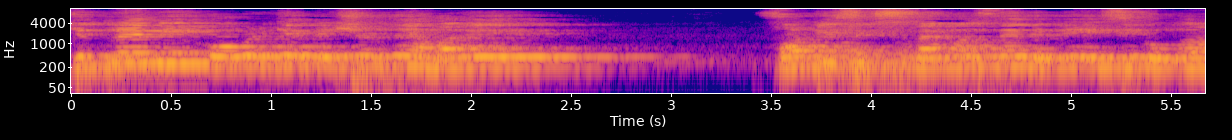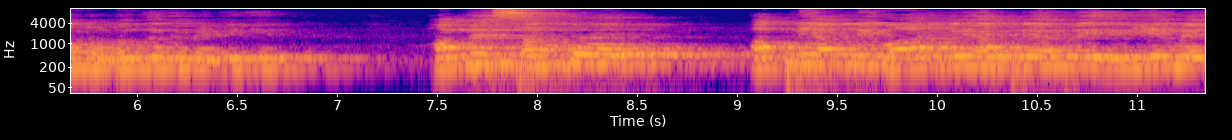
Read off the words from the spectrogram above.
جتنے بھی کووڈ کے پیشنٹ تھے، ہمارے فورٹی سکس ممبرس نے دلی، اسی گزرا پربندھن کمیٹی کے۔ ہم نے سب کو اپنی اپنی وارڈ میں، اپنے اپنے ایریے میں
